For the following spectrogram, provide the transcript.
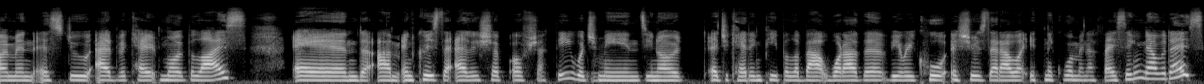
moment is to advocate, mobilize, and um, increase the allyship of Shakti, which means, you know, educating people about what are the very core issues that our ethnic women are facing nowadays.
